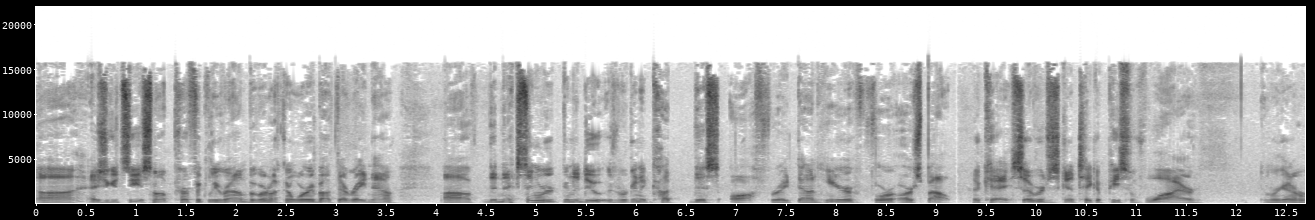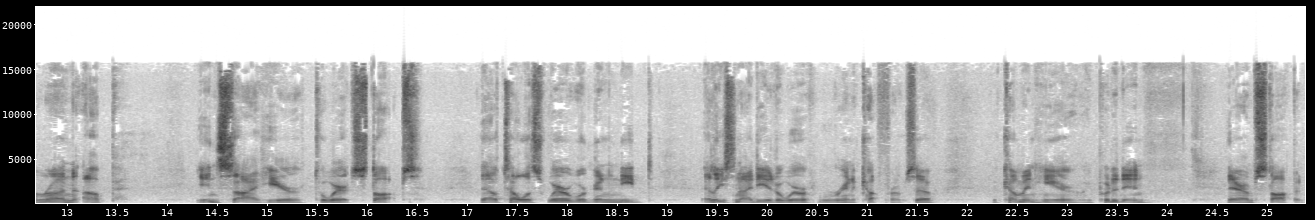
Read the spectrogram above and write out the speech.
Uh, as you can see, it's not perfectly round, but we're not going to worry about that right now. Uh, the next thing we're going to do is we're going to cut this off right down here for our spout. Okay, so we're just going to take a piece of wire and we're going to run up inside here to where it stops. That'll tell us where we're going to need at least an idea to where we're going to cut from. So we come in here, we put it in. There, I'm stopping.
